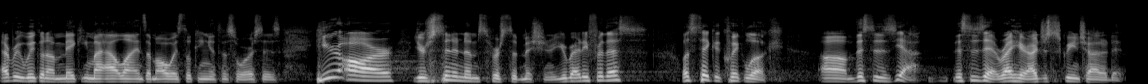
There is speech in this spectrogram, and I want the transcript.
Every week when I'm making my outlines, I'm always looking at thesauruses. Here are your synonyms for submission. Are you ready for this? Let's take a quick look. Um, this is, yeah, this is it right here. I just screenshotted it.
